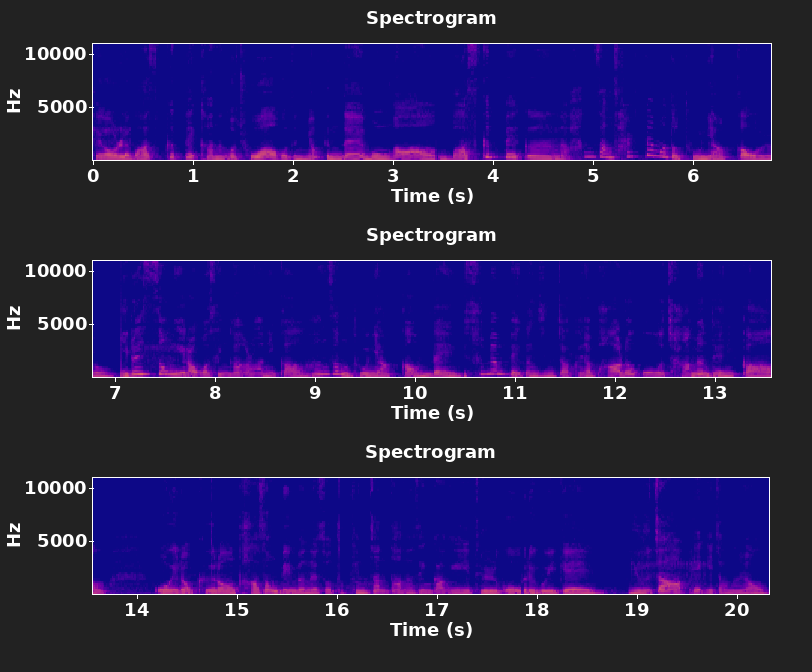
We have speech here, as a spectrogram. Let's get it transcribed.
제가 원래 마스크팩 하는 거 좋아하거든요? 근데 뭔가 마스크팩은 항상 살 때마다 돈이 아까워요. 일회성이라고 생각을 하니까 항상 돈이 아까운데 수면팩은 진짜 그냥 바르고 자면 되니까 오히려 그런 가성비 면에서 더 괜찮다는 생각이 들고 그리고 이게 유자 팩이잖아요.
